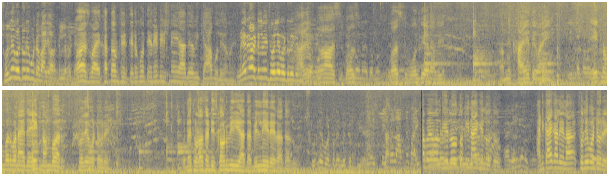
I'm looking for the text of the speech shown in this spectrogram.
छोले भटूरे बूटा भाजा हॉटेल में बस भाई खत्म फिर। तेरे को तेरी डिश नहीं याद है अभी क्या बोलेगा मैं? मेरे होटल में छोले भटूरे अरे बस बस बस तू बोल दिया ना अभी। हमने खाए थे भाई। एक नंबर बनाए थे एक नंबर छोले भटूरे। तूने थोड़ा सा डिस्काउंट भी दिया था बिल नहीं रह रहा था तू। छोले भटूरे में कर दिया। गेलो होतो की नाही गेलो होतो आणि काय खालेला छोले भटोरे।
